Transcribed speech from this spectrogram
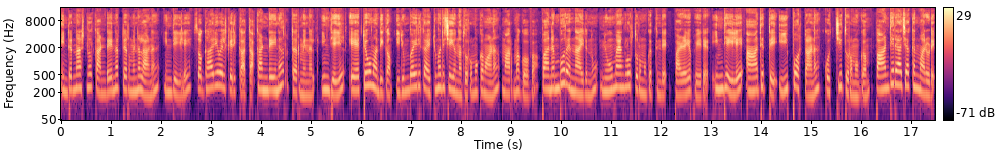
ഇന്റർനാഷണൽ കണ്ടെയ്നർ ടെർമിനലാണ് ഇന്ത്യയിലെ സ്വകാര്യവൽക്കരിക്കാത്ത കണ്ടെയ്നർ ടെർമിനൽ. ഇന്ത്യയിൽ ഏറ്റവും അധികം ഇരുമ്പയിര് കയറ്റുമതി ചെയ്യുന്ന തുറമുഖമാണ് മർമഗോവ. പനമ്പൂർ എന്നായിരുന്നു ന്യൂ മാംഗ്ലൂർ തുറമുഖത്തിന്റെ പഴയ പേര്. ഇന്ത്യയിലെ ആദ്യത്തെ ഈ പോർട്ടാണ് കൊച്ചി തുറമുഖം. പാണ്ഡ്യരാജാക്കന്മാരുടെ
